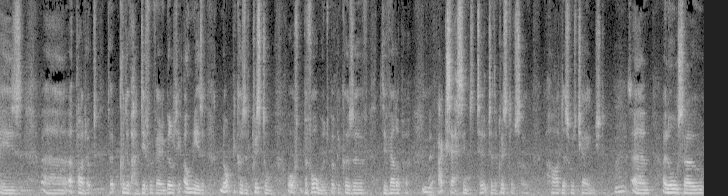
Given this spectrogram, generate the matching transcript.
is uh, a product that could have had different variability only as a, not because of crystal or performance but because of developer access into to, to the crystal. So hardness was changed. Um, and also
